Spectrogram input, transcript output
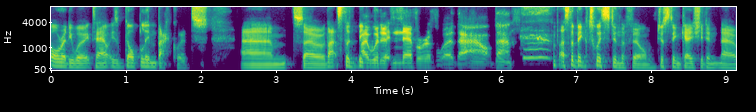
already worked out, is goblin backwards. Um, so that's the big I would have never have worked that out, Dan. That's the big twist in the film, just in case you didn't know.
